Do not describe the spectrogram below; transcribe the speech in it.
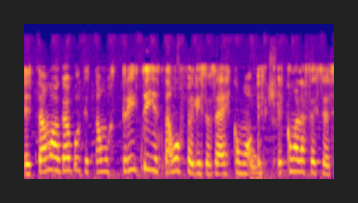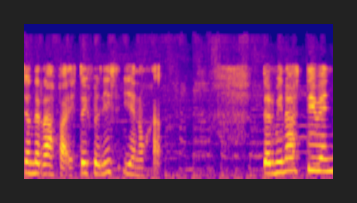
estamos acá porque estamos tristes y estamos felices. O sea, es como, es, es como la sensación de Rafa. Estoy feliz y enojado. Terminó Steven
